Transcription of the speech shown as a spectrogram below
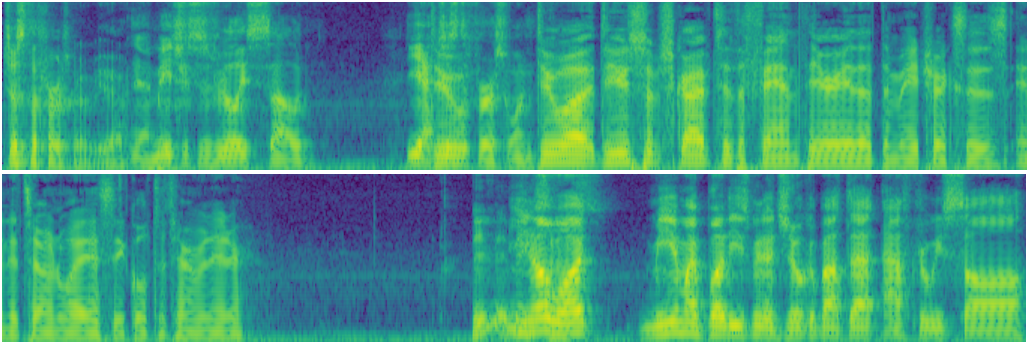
Just the first movie, though. Yeah, Matrix is really solid. Yeah, Do- just the first one. Do uh do you subscribe to the fan theory that the Matrix is in its own way a sequel to Terminator? It, it You makes know what? Me and my buddies made a joke about that after we saw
